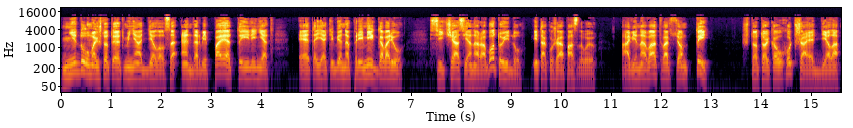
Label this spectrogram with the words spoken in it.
Не думай, что ты от меня отделался, Эндерби, поэт ты или нет. Это я тебе напрямик говорю. Сейчас я на работу иду, и так уже опаздываю. А виноват во всем ты, что только ухудшает дело».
